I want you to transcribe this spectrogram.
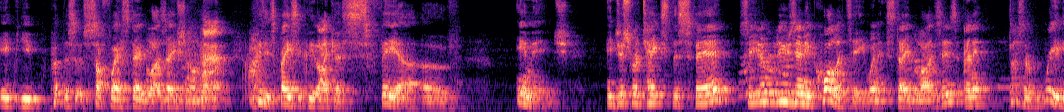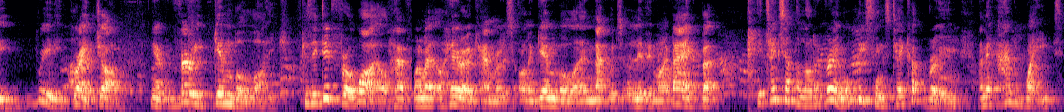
if you put the sort of software stabilization on that, because it's basically like a sphere of image, it just rotates the sphere. So you don't lose any quality when it stabilizes and it does a really, really great job. You know, very gimbal-like. Because they did for a while have one of my little hero cameras on a gimbal and that would live in my bag, but it takes up a lot of room. All these things take up room and they add weight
